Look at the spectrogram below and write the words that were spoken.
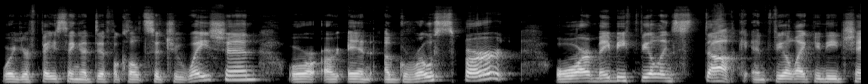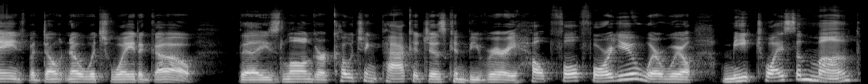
where you're facing a difficult situation or are in a growth spurt, or maybe feeling stuck and feel like you need change but don't know which way to go. These longer coaching packages can be very helpful for you where we'll meet twice a month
